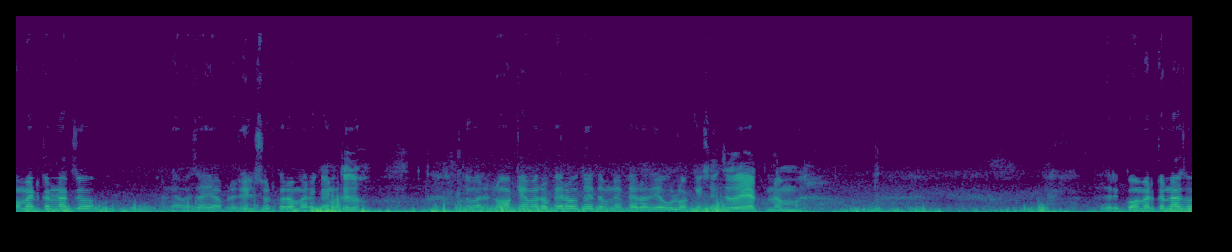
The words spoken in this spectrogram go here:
કોમેન્ટ કરી નાખજો. અને હવે જઈએ આપણે રીલ શૂટ કરવા માટે કારણ કે તમારે નો કેમેરો ફેરવો તો તમને ફેરવો એવું લોકેશન જો એક નંબર. કોમેન્ટ કરી નાખશો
